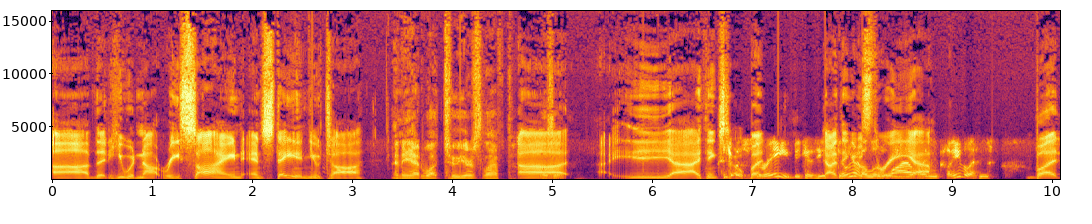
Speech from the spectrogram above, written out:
uh, that he would not resign and stay in Utah. And he had what two years left? was Uh, it? Yeah, I think so. but three because he I still think it got a was little three, while yeah. in Cleveland. But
